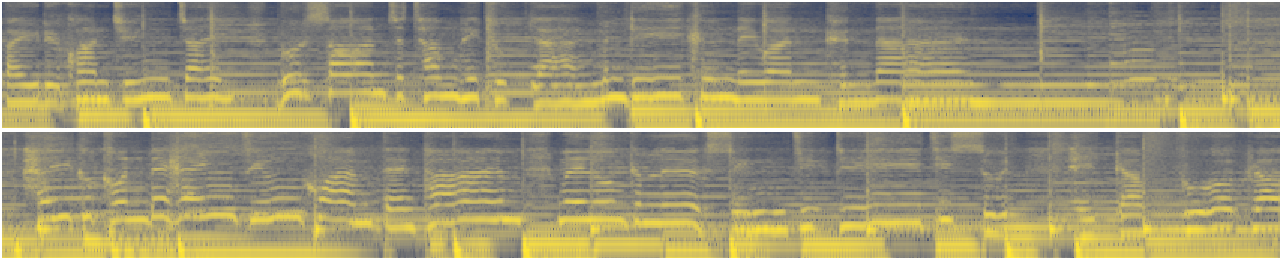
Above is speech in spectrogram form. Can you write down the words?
ไปด้วยความจริงใจบทสอนจะทำให้ทุกอย่างมันดีขึ้นในวันคืนนั้นให้ทุกคนได้เห็นถึงความแตกพานไม่ร่วมกันเลือกสิ่งที่ดีที่สุดให้กับพวกเรา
